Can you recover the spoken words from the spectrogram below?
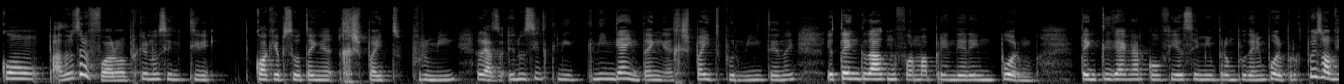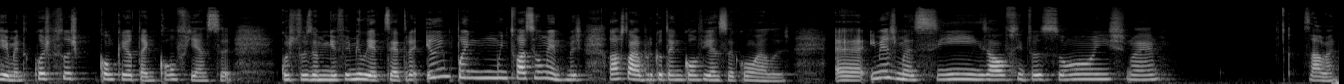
com. Pá, de outra forma, porque eu não sinto que qualquer pessoa tenha respeito por mim. Aliás, eu não sinto que, ni que ninguém tenha respeito por mim, entendem? Eu tenho que de alguma forma aprender a impor-me. Tenho que ganhar confiança em mim para me poder impor. Porque depois, obviamente, com as pessoas com quem eu tenho confiança, com as pessoas da minha família, etc., eu imponho muito facilmente, mas lá está, é porque eu tenho confiança com elas. Uh, e mesmo assim, já houve situações, não é? Sabem?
